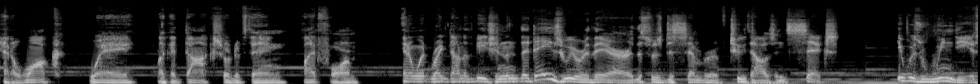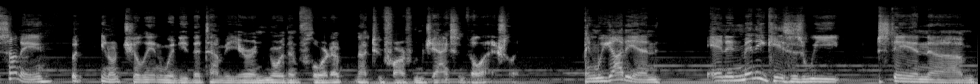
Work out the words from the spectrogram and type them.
Had a walkway, like a dock sort of thing, platform, and it went right down to the beach. And the days we were there, this was December of 2006, it was windy, sunny, but you know, chilly and windy that time of year in northern Florida, not too far from Jacksonville, actually. And we got in, and in many cases, we stay in, um,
